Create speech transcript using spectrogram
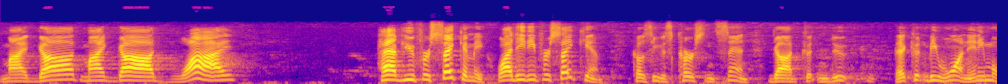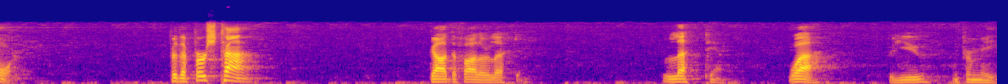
My God, my God, why have you forsaken me? Why did he forsake him? Because he was cursed in sin, God couldn't do that couldn't be one anymore. For the first time, God the Father left him. Left him. Why? For you and for me.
